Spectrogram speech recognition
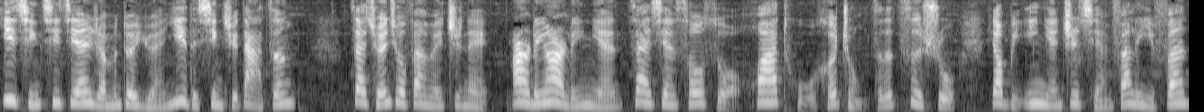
疫情期间人们对园艺的兴趣大增。在全球范围之内，二零二零年在线搜索花土和种子的次数要比一年之前翻了一番。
